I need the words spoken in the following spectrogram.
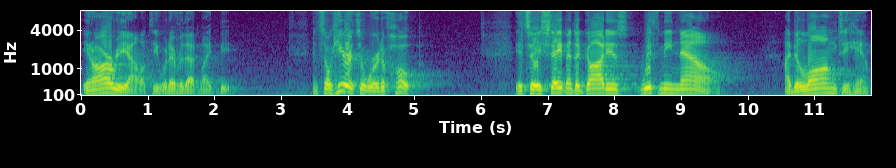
in our reality, whatever that might be. And so here it's a word of hope. It's a statement that God is with me now. I belong to Him,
